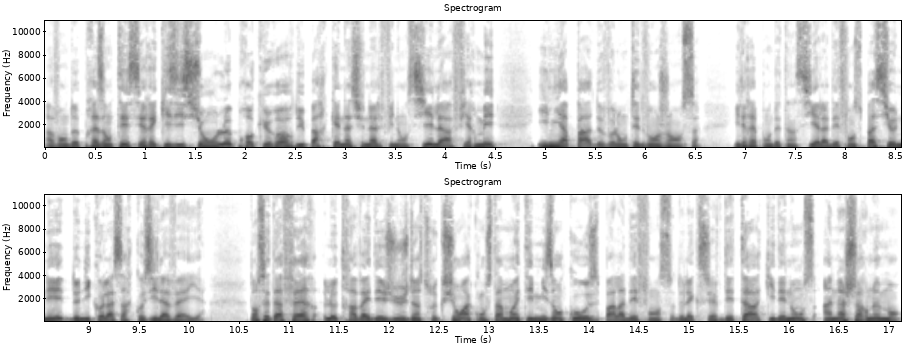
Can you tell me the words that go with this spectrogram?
Avant de présenter ses réquisitions, le procureur du parquet national financier l'a affirmé, il n'y a pas de volonté de vengeance. Il répondait ainsi à la défense passionnée de Nicolas Sarkozy la veille. Dans cette affaire, le travail des juges d'instruction a constamment été mis en cause par la défense de l'ex-chef d'État qui dénonce un acharnement.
